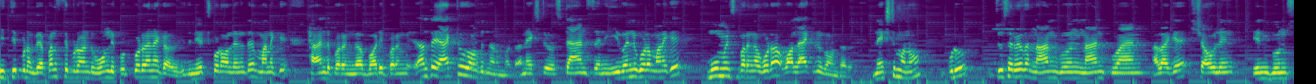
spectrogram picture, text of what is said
ఈ తిప్పడం వెపన్స్ తిప్పడం అంటే ఓన్లీ కొట్టుకోవడమే కాదు. ఇది నేర్చుకోవడం వల్ల ఏంటంటే మనకి హ్యాండ్ పరంగా బాడీ పరంగా అంతే యాక్టివ్గా ఉంటుంది అనమాట నెక్స్ట్ స్టాండ్స్ అని ఇవన్నీ కూడా మనకి మూమెంట్స్ పరంగా కూడా వాళ్ళు యాక్టివ్గా ఉంటారు. నెక్స్ట్ మనం ఇప్పుడు చూసారు కదా నాన్ గున్ నాన్ క్వాన్ అలాగే షౌలిన్ ఇన్గున్స్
